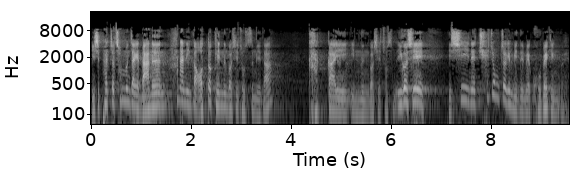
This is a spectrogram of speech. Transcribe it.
28절 첫 문장에 나는 하나님과 어떻게 있는 것이 좋습니다. 가까이 있는 것이 좋습니다. 이것이 시인의 최종적인 믿음의 고백인 거예요.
